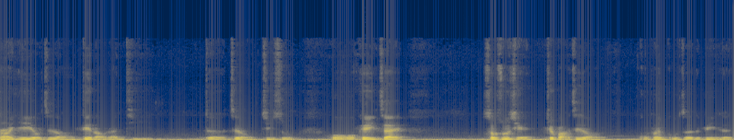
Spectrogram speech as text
然后也有这种电脑软体的这种技术，我我可以在手术前就把这种骨盆骨折的病人，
